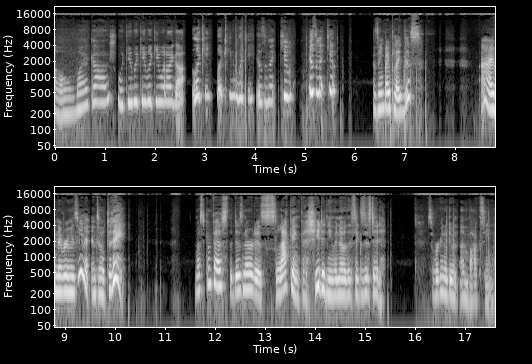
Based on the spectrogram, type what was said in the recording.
Oh my gosh. Looky, looky, looky what I got. Looky, looky, looky. Isn't it cute? Isn't it cute? Has anybody played this? I've never even seen it until today. Must confess, the Disnerd is slacking because she didn't even know this existed. So we're going to do an unboxing.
